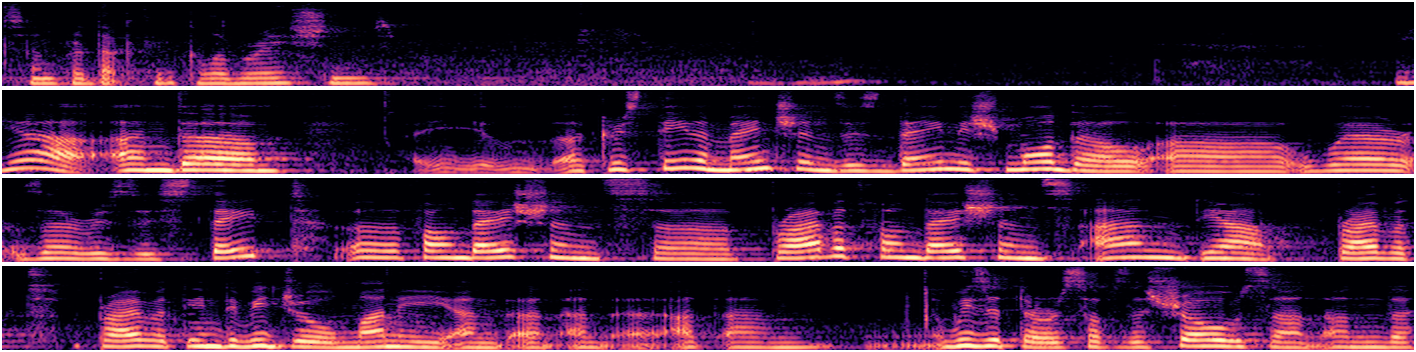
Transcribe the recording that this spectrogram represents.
some productive collaborations. Yeah, and um, Christina mentioned this Danish model uh, where there is a state uh, foundations, uh, private foundations, and yeah, private private individual money and, and, and uh, um, visitors of the shows and, and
